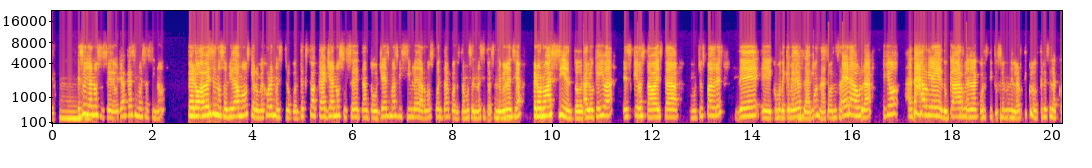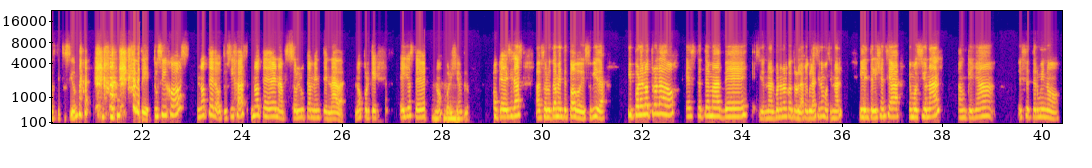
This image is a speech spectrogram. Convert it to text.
eso ya no sucede, o ya casi no es así, ¿no? Pero a veces nos olvidamos que a lo mejor en nuestro contexto acá ya no sucede tanto, o ya es más visible darnos cuenta cuando estamos en una situación de violencia, pero no así en todo. A lo que iba es que estaba esta muchos padres de eh, como de que me debes la vida. Era una yo a darle, educarle en la constitución, en el artículo 3 de la constitución, de, tus hijos no te, o tus hijas no te deben absolutamente nada, ¿no? Porque ellos te deben, ¿no? Por ejemplo, o que decidas absolutamente todo de su vida. Y por el otro lado, este tema de, bueno, no el control, la regulación emocional y la inteligencia emocional, aunque ya ese término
